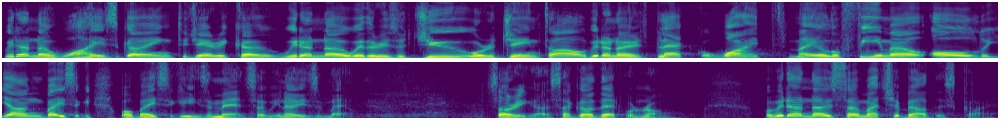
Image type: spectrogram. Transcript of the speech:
We don't know why he's going to Jericho. We don't know whether he's a Jew or a Gentile. We don't know if he's black or white, male or female, old or young, basically. Well, basically, he's a man, so we know he's a male. Sorry, guys, I got that one wrong. But we don't know so much about this guy.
